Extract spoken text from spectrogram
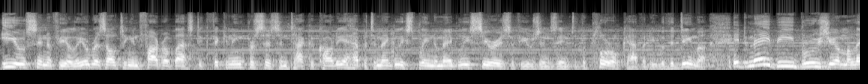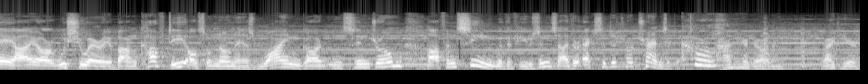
eosinophilia resulting in fibroblastic thickening, persistent tachycardia, hepatomegaly, splenomegaly, serious effusions into the pleural cavity with edema. It may be Brugia malayi or Wuchereria Bancrofti, also known as Weingarten syndrome, often seen with effusions either exudate or transitant. Carl, I'm here, darling. Right here.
